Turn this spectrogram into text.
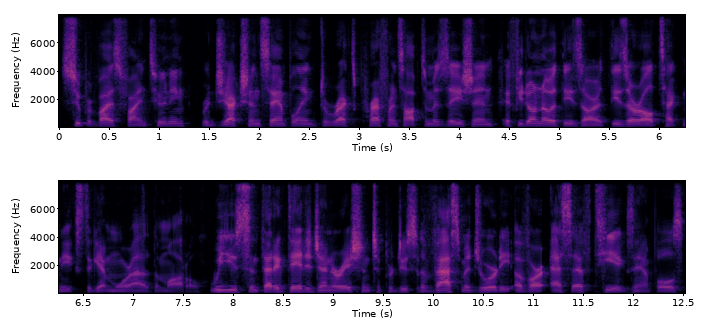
supervised fine tuning, rejection sampling, direct preference optimization. If you don't know what these are, these are all techniques to get more out of the model. We use synthetic data generation to produce the vast majority of our SFT examples,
